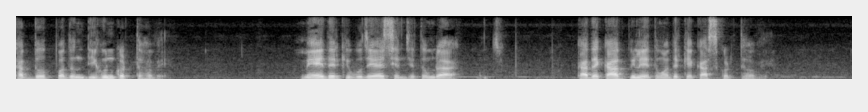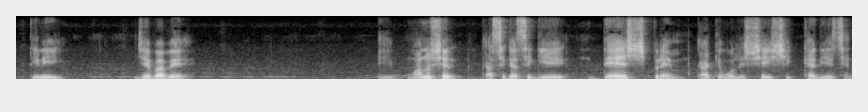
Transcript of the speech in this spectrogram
খাদ্য উৎপাদন দ্বিগুণ করতে হবে। মেয়েদেরকে বুঝিয়েছেন যে তোমরা কাঁধে কাঁধ মিলে তোমাদেরকে কাজ করতে হবে। তিনি যেভাবে এই মানুষের কাছে কাছে গিয়ে দেশপ্রেম কাকে বলে সেই শিক্ষা দিয়েছেন,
